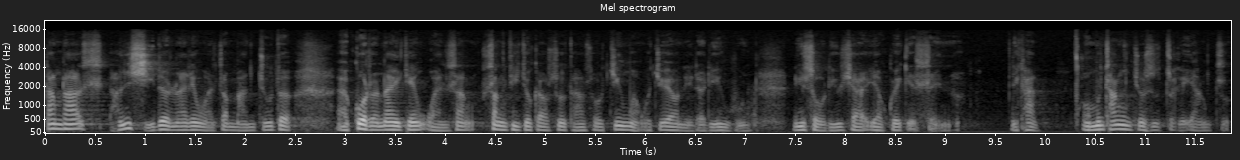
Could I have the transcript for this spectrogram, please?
当他很喜乐，那天晚上满足的，呃，过了那一天晚上，上帝就告诉他说：“今晚我就要你的灵魂，你所留下要归给谁呢？”你看，我们常常就是这个样子，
